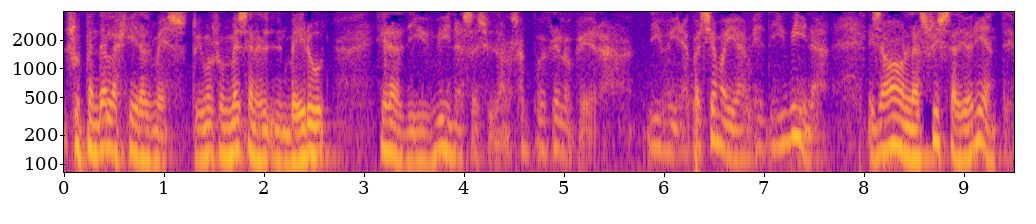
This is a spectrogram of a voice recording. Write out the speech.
suspender la gira al mes. Tuvimos un mes en, el, en Beirut, que era divina esa ciudad, no se puede creer lo que era. Divina, parecía Miami, divina. Le llamaban la Suiza de Oriente.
